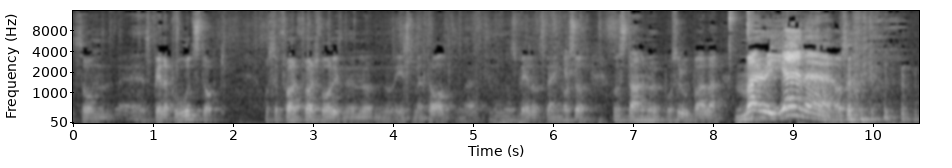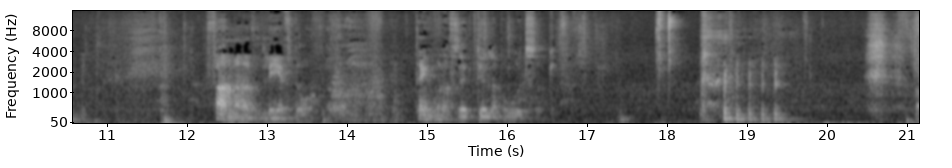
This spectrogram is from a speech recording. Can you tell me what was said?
som eh, spelade på Woodstock. Och så för, först var det liksom instrumentalt. De spelade en sväng och så, och så stannade de upp och så ropade alla Mariana! Och så... Fan man hade levt då. Tänk man har fått se Dylan på Woodstock. Ja,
